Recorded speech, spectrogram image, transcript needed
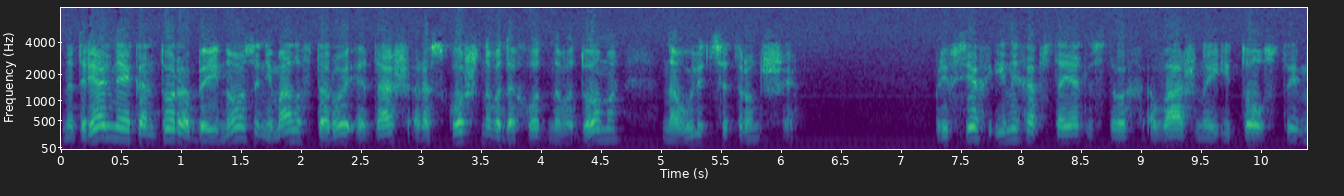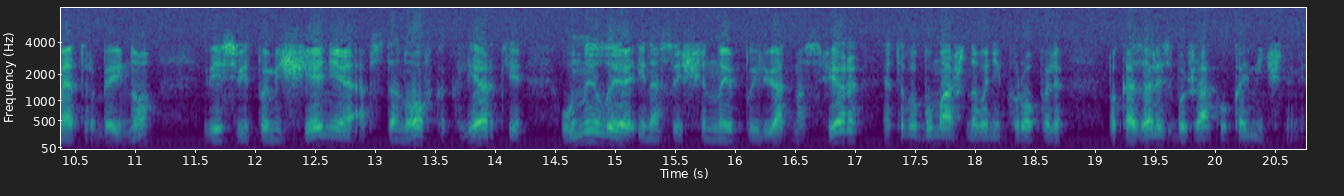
Нотариальная контора Бейно занимала второй этаж роскошного доходного дома на улице Тронше. При всех иных обстоятельствах важный и толстый мэтр Бейно, весь вид помещения, обстановка, клерки, унылая и насыщенная пылью атмосфера этого бумажного некрополя показались бы Жаку комичными.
